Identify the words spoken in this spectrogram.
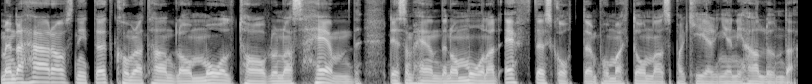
Men det här avsnittet kommer att handla om måltavlornas hämnd, det som hände någon månad efter skotten på McDonalds-parkeringen i Hallunda.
